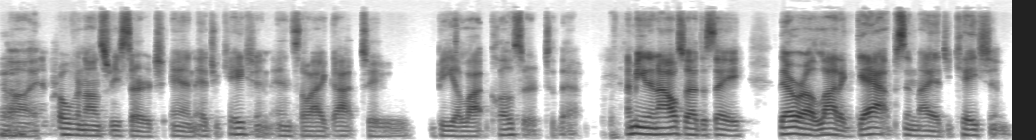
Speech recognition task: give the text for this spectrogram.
yeah. uh, in provenance research and education, and so I got to be a lot closer to that. I mean, and I also have to say there were a lot of gaps in my education.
